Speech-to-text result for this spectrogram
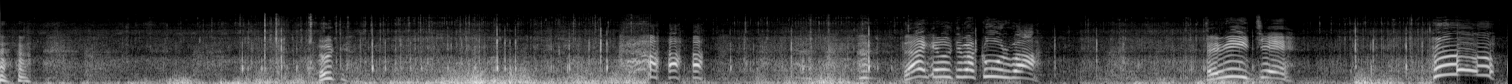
Ulti- Dai che l'ultima curva! E vince!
